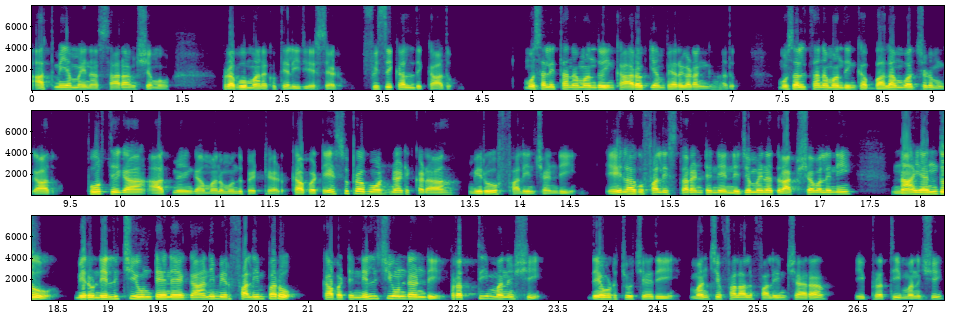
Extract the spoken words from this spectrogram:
ఆత్మీయమైన సారాంశము ప్రభు మనకు తెలియజేశాడు. ఫిజికల్ది కాదు. ముసలితనమందు ఇంకా ఆరోగ్యం పెరగడం కాదు. ముసలితనమందు ఇంకా బలం వచ్చడం కాదు. పూర్తిగా ఆత్మీయంగా మన ముందు పెట్టాడు. కాబట్టి యేసు ప్రభు అంటున్నాడు ఇక్కడ మీరు ఫలించండి. ఎలాగూ ఫలిస్తారంటే నేను నిజమైన ద్రాక్షవలిని నా యందు మీరు నిలిచి ఉంటేనే కానీ మీరు ఫలింపరు. కాబట్టి నిలిచి ఉండండి. ప్రతి మనిషి దేవుడు చూచేది మంచి ఫలాలు ఫలించారా? ఈ ప్రతి మనిషి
